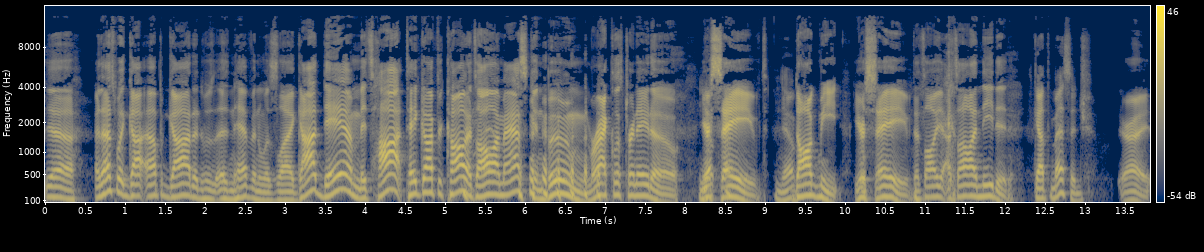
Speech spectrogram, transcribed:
yeah. And that's what got up God in was in heaven was like, God damn, it's hot. Take off your collar. That's all I'm asking. Boom, miraculous tornado. You're Yep. saved. Yep. Dog meat. You're saved. That's all. You, that's all I needed. Got the message. All right.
